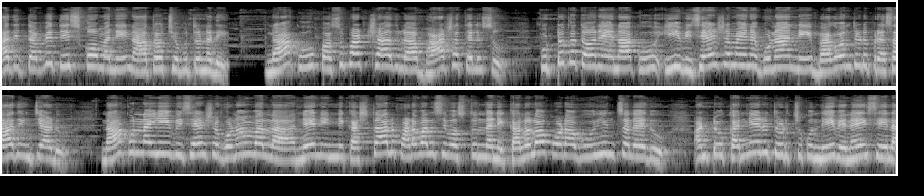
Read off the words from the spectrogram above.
అది తవ్వి తీసుకోమని నాతో చెబుతున్నది. నాకు పశుపక్షాదుల భాష తెలుసు. పుట్టుకతోనే నాకు ఈ విశేషమైన గుణాన్ని భగవంతుడు ప్రసాదించాడు. నాకున్న ఈ విశేష గుణం వల్ల నేను ఇన్ని కష్టాలు పడవలసి వస్తుందని కలలో కూడా ఊహించలేదు అంటూ కన్నీరు తుడుచుకుంది వినయశీల.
